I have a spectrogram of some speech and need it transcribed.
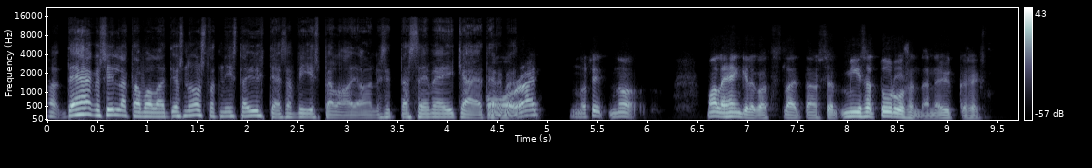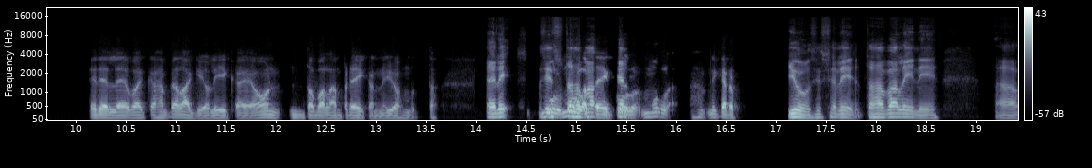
No, tehdäänkö sillä tavalla, että jos nostat niistä yhteensä viisi pelaajaa, niin sitten tässä ei mene ikää ja terveyttä? right. No sit, no, mä olen henkilökohtaisesti laittanut se Miisa Turusen tänne ykköseksi edelleen, vaikka hän pelaakin jo liikaa ja on mm. tavallaan breikannut jo, mutta Eli siis mulla, mulla se ei kuulu, mulla, niin kerro. Joo, siis eli tähän väliin, niin äh,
